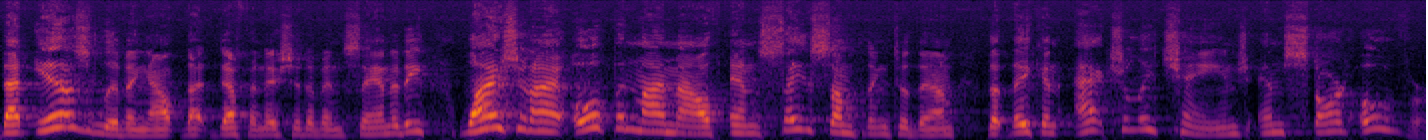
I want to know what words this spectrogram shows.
that is living out that definition of insanity, why should I open my mouth and say something to them that they can actually change and start over?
